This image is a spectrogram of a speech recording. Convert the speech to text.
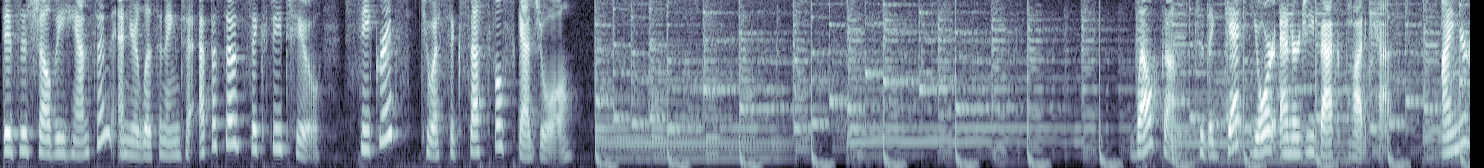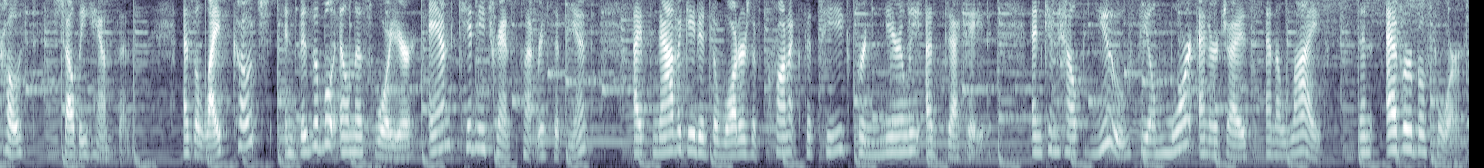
This is Shelby Hanson, and you're listening to episode 62 Secrets to a Successful Schedule. Welcome to the Get Your Energy Back podcast. I'm your host, Shelby Hanson. As a life coach, invisible illness warrior, and kidney transplant recipient, I've navigated the waters of chronic fatigue for nearly a decade and can help you feel more energized and alive than ever before.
